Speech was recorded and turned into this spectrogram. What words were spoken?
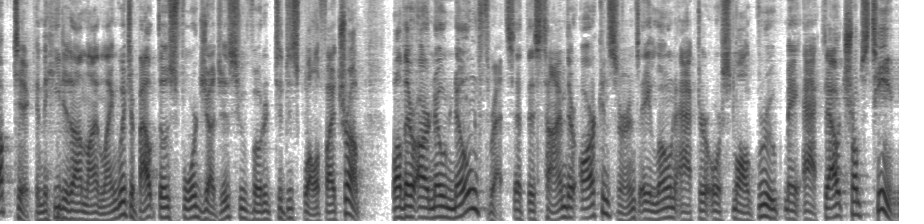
uptick in the heated online language about those four judges who voted to disqualify Trump. While there are no known threats at this time, there are concerns a lone actor or small group may act out. Trump's team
